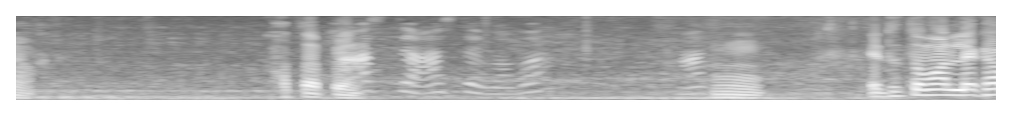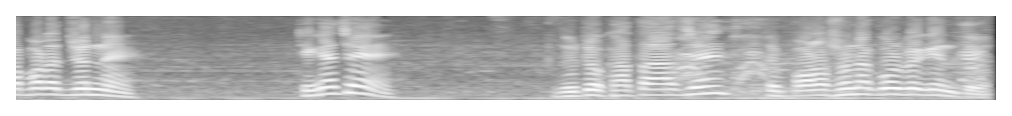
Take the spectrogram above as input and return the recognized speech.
নাও। খাতা পেন। আস্তে আস্তে বাবা। হুম। এটা তোমার লেখাপড়ার জন্যে। ঠিক আছে? দুটো খাতা আছে তুমি পড়াশোনা করবে কিন্তু।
